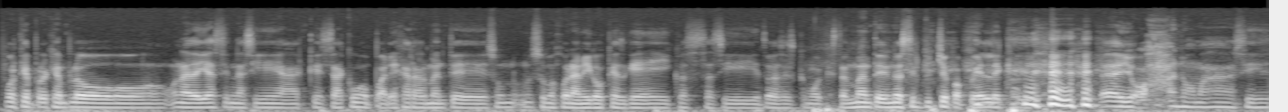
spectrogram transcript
Porque, por ejemplo, una de ellas tiene así que está como pareja realmente, es un, su mejor amigo que es gay y cosas así. Entonces, como que están manteniendo así el pinche papel de que eh, yo, ah, no más, sí,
